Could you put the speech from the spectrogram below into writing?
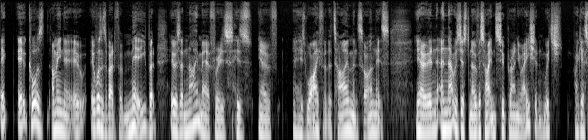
it it caused. I mean, it it wasn't so bad for me, but it was a nightmare for his his you know his wife at the time and so on. It's you know, and and that was just an oversight in superannuation, which I guess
